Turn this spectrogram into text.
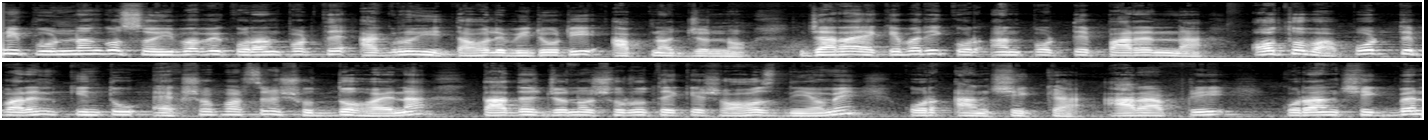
আপনি পূর্ণাঙ্গ সহিভাবে কোরআন পড়তে আগ্রহী, তাহলে ভিডিওটি আপনার জন্য। যারা একেবারেই কোরআন পড়তে পারেন না, অথবা পড়তে পারেন কিন্তু একশো পার্সেন্ট শুদ্ধ হয় না, তাদের জন্য শুরু থেকে সহজ নিয়মে কোরআন শিক্ষা। আর আপনি কোরআন শিখবেন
